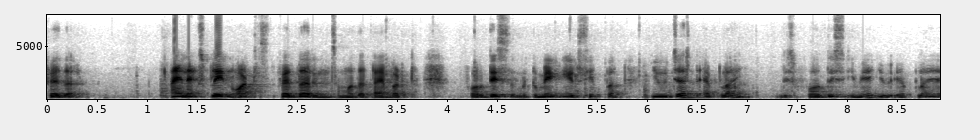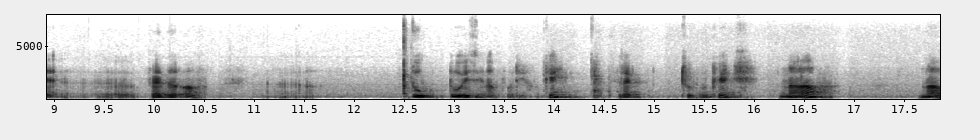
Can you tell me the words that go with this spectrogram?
feather. I'll explain what's feather in some other time but for this to making it simple you just apply this for this image you apply a uh, feather of uh, 2 2 is enough for you okay? Select 2 okay? Now now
